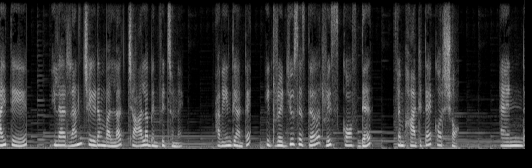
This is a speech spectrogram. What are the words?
అయితే ఇలా రన్ చేయడం వల్ల చాలా బెనిఫిట్స్ ఉన్నాయి. అవేంటి అంటే it reduces the risk of death from heart attack or shock. And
